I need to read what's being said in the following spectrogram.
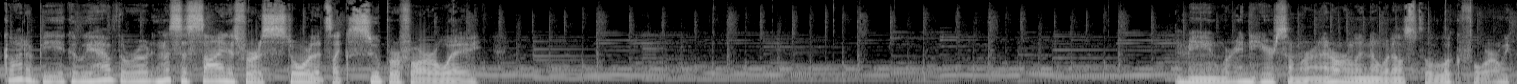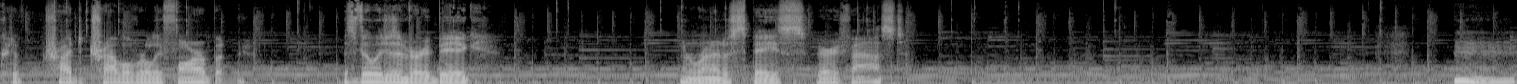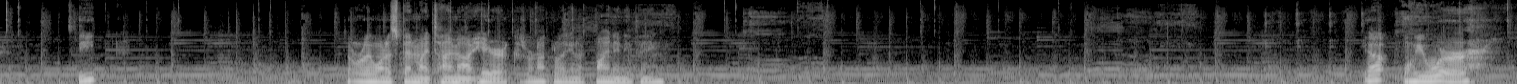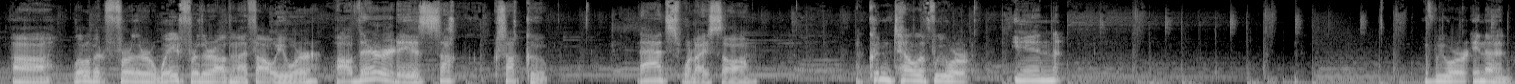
gotta be, because we have the road, unless the sign is for a store that's like super far away. I mean, we're in here somewhere, I don't really know what else to look for. We could have tried to travel really far, but this village isn't very big. I'm gonna run out of space very fast. Hmm. See? Don't really want to spend my time out here because we're not really going to find anything. Yep, we were. Uh, a little bit further, way further out than I thought we were. Oh, there it is. Sak Saku. That's what I saw. I couldn't tell if we were in if we were in a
